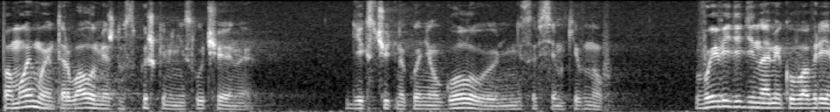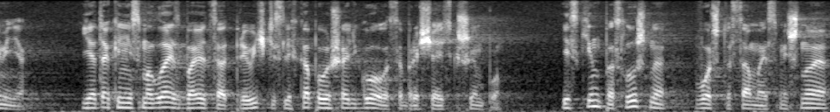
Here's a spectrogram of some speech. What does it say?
По-моему, интервалы между вспышками не случайные. Дикс чуть наклонил голову, не совсем кивнув. «Выведи динамику во времени». Я так и не смогла избавиться от привычки слегка повышать голос, обращаясь к Шимпу. Искин послушно, вот что самое смешное,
